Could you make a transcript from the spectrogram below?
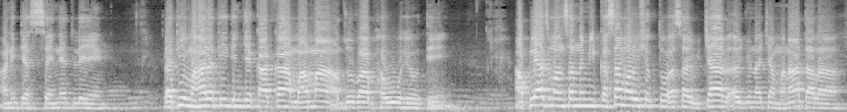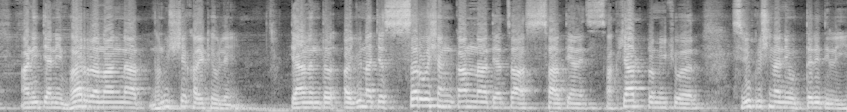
आणि त्या सैन्यातले रथी महारथी त्यांचे काका मामा आजोबा भाऊ हे होते. आपल्याच माणसांना मी कसा मारू शकतो असा विचार अर्जुनाच्या मनात आला आणि त्याने भर रणांगणात धनुष्य खाली ठेवले. त्यानंतर अर्जुनाच्या सर्व शंकांना त्याचा सारथी आणि साक्षात परमेश्वर श्रीकृष्णाने उत्तरे दिली.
